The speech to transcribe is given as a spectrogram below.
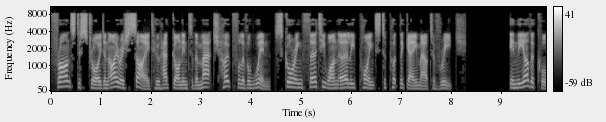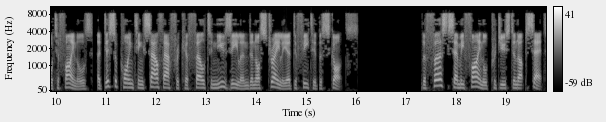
France destroyed an Irish side who had gone into the match hopeful of a win, scoring 31 early points to put the game out of reach. In the other quarter-finals, a disappointing South Africa fell to New Zealand and Australia defeated the Scots. The first semi-final produced an upset,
